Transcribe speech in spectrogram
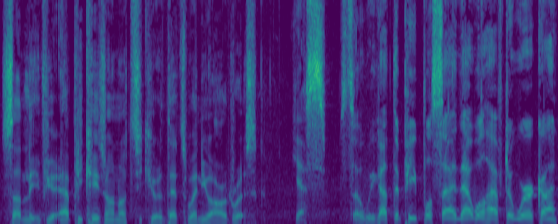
suddenly, if your application are not secure, that's when you are at risk. Yes. So we got the people side that we'll have to work on.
